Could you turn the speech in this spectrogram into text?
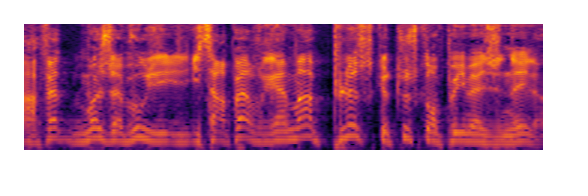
En fait, moi, j'avoue, il s'en perd vraiment plus que tout ce qu'on peut imaginer, là.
